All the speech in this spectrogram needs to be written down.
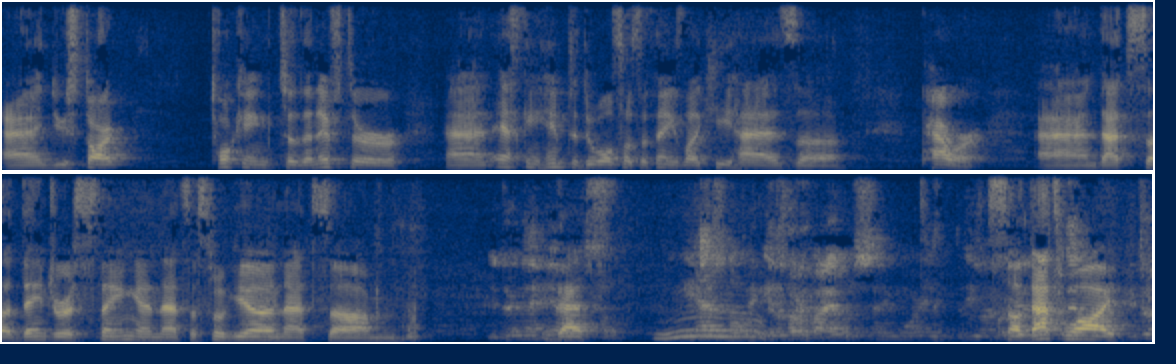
and you start talking to the nifter and asking him to do all sorts of things like he has uh, power. And that's a dangerous thing, and that's a sugya, and that's. Um, You're doing that here That's- also. He has no Yichud Bailus anymore. He's- he's So that's it why You're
